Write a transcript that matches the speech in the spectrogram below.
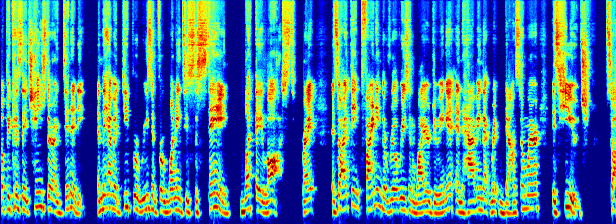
but because they changed their identity and they have a deeper reason for wanting to sustain what they lost, right? And so I think finding the real reason why you're doing it and having that written down somewhere is huge. So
